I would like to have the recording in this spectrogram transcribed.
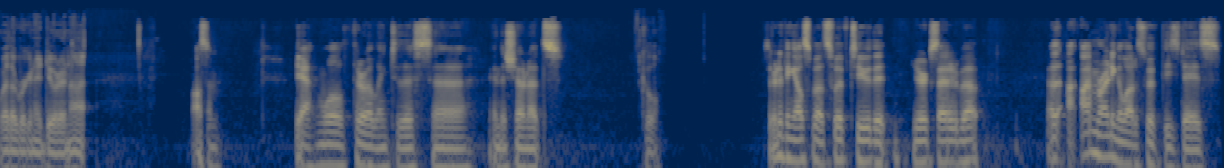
whether we're going to do it or not. Awesome. Yeah, we'll throw a link to this uh, in the show notes. Cool. Is there anything else about Swift 2 that you're excited about? I- I'm writing a lot of Swift these days.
